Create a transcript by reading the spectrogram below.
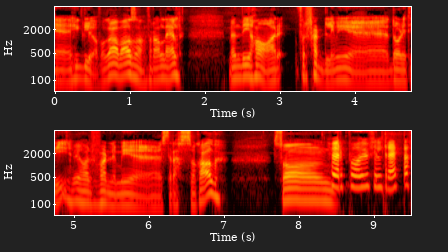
er hyggelig å få gaver, altså, for all del. Men vi har forferdelig mye dårlig tid. Vi har forferdelig mye stress og kav. Så Hør på Ufiltrert, da.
